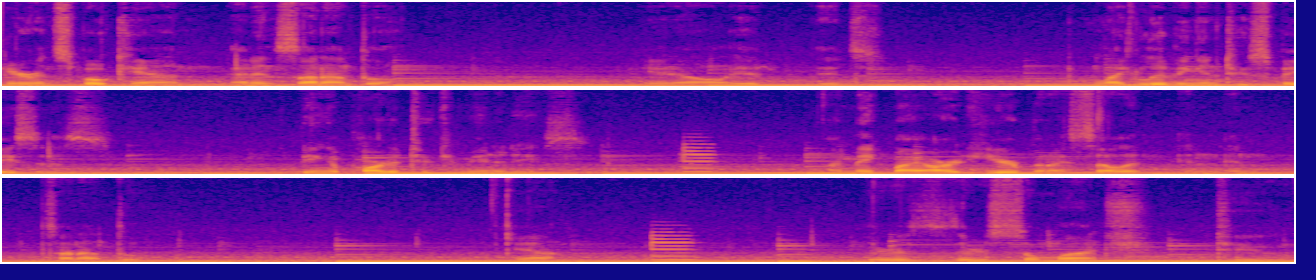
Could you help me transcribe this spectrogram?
here in Spokane and in San Anto. You know, it it's like living in two spaces being a part of two communities. I make my art here, but I sell it in, in San Anto. Yeah. There's there's so much to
